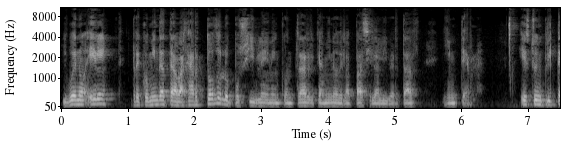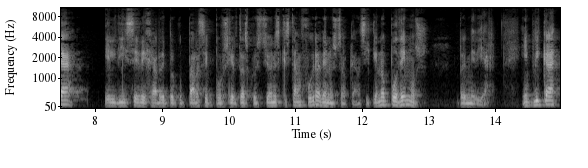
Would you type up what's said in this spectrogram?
Y bueno, él recomienda trabajar todo lo posible en encontrar el camino de la paz y la libertad interna. Esto implica, él dice, dejar de preocuparse por ciertas cuestiones que están fuera de nuestro alcance y que no podemos remediar. Implica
